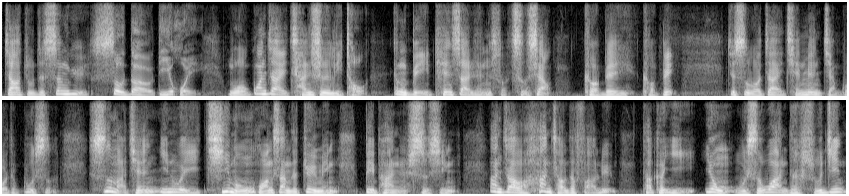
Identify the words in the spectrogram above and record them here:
家族的声誉受到诋毁，我关在禅室里头，更被天下人所耻笑，可悲可悲！这是我在前面讲过的故事。司马迁因为欺蒙皇上的罪名被判死刑，按照汉朝的法律，他可以用五十万的赎金。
